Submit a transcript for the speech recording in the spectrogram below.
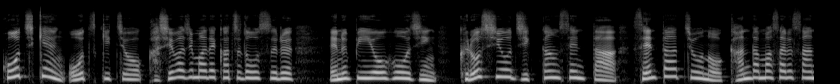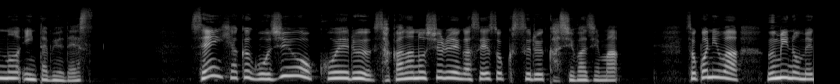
高知県大月町柏島で活動する NPO 法人黒潮実感センターセンター長の神田勝さんのインタビューです。1150を超える魚の種類が生息する柏島。そこには海の恵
